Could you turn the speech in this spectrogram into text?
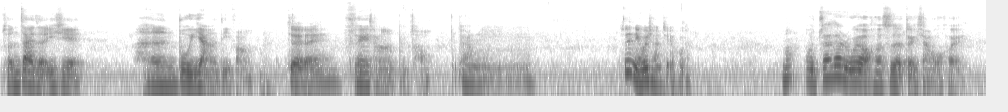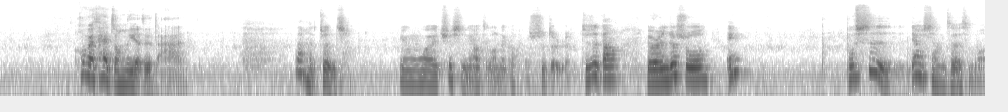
存在着一些很不一样的地方，对，非常的不同。对啊。所以你会想结婚？我觉得如果有合适的对象，我会。会不会太中立了？这个答案？但很正常，因为确实你要找到那个合适的人。就是当有人就说，哎、不是要想着什么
